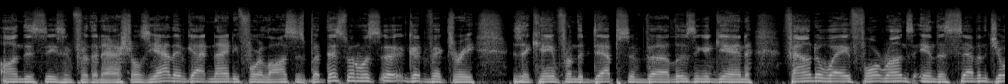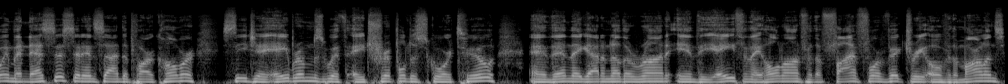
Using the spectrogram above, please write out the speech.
on this season for the Nationals. Yeah, they've got 94 losses, but this one was a good victory as they came from the depths of uh, losing again. Found a way, four runs in the seventh. Joey Meneses, an inside the park homer. C.J. Abrams with a triple score two. And then they got another run in the eighth, and they hold on for the 5 4 victory over the Marlins.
